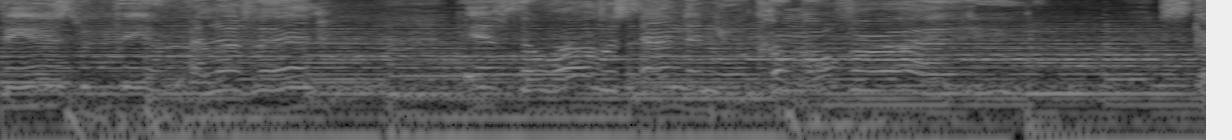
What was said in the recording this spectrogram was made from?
fears would be irrelevant. If the world was ending, you'd come over, right?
